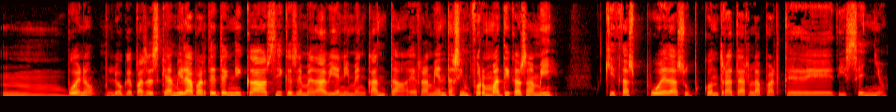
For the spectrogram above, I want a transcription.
Mm, bueno, lo que pasa es que a mí la parte técnica sí que se me da bien y me encanta. Herramientas informáticas a mí. Quizás pueda subcontratar la parte de diseño.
